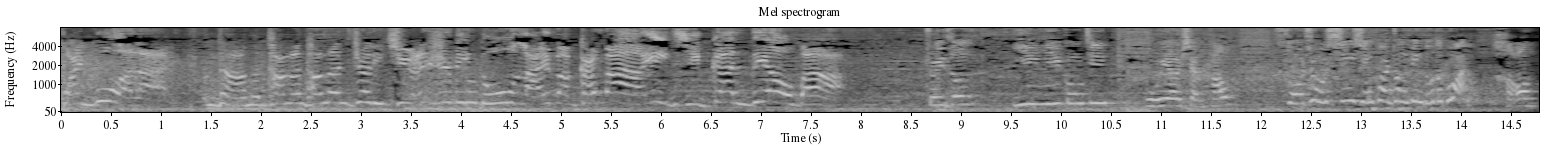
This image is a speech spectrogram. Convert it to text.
快过来！他们、他们、他们，这里全是病毒！来吧，Come on，一起干掉吧！追踪，一一攻击，不要想逃！锁住新型冠状病毒的冠。好，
